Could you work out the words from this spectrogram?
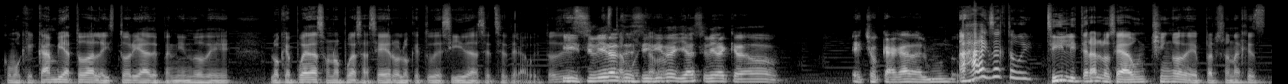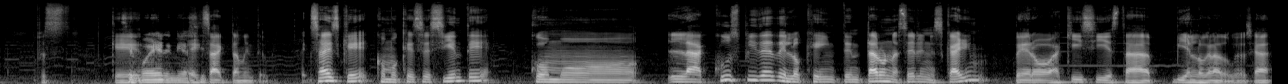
como que cambia toda la historia dependiendo de lo que puedas o no puedas hacer o lo que tú decidas, etcétera, güey. Entonces, Y si hubieras decidido cabrón. ya se hubiera quedado hecho cagada al mundo. Ajá, exacto, güey. Sí, literal, o sea, un chingo de personajes, pues, que... Se mueren y así. Exactamente, güey. ¿Sabes qué? Como que se siente como la cúspide de lo que intentaron hacer en Skyrim, pero aquí sí está bien logrado, güey. O sea,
